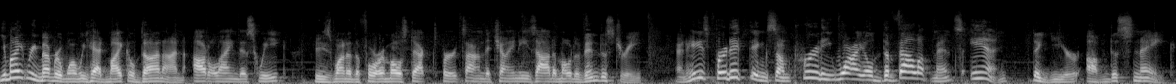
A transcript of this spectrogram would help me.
You might remember when we had Michael Dunne on Autoline this week. He's one of the foremost experts on the Chinese automotive industry, and he's predicting some pretty wild developments in the year of the snake.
